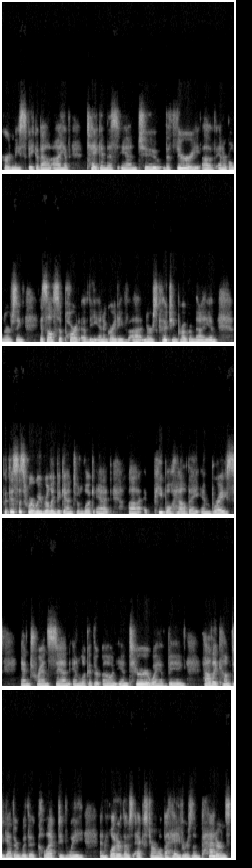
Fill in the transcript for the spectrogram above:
heard me speak about, I have taken this into the theory of integral nursing. It's also part of the integrative uh, nurse coaching program that I am. But this is where we really began to look at uh, people, how they embrace and transcend and look at their own interior way of being, how they come together with a collective we, and what are those external behaviors and patterns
